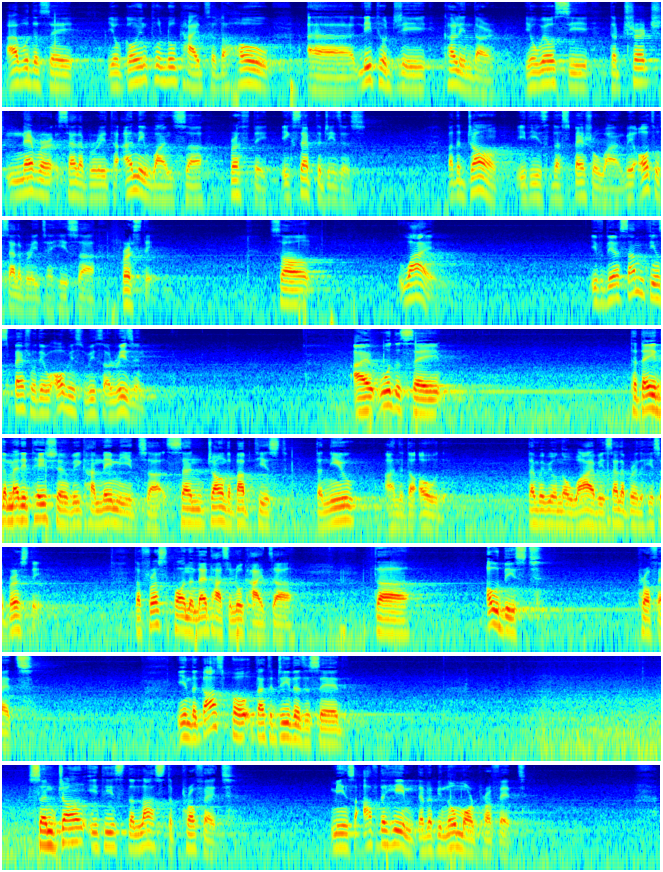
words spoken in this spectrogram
I would say you're going to look at the whole uh, liturgy calendar. You will see the church never celebrate anyone's uh, birthday except Jesus. But John, it is the special one. We also celebrate his uh, birthday. So, why? If there's something special, they will always with a reason. I would say today the meditation we can name it uh, Saint John the Baptist, the new and the old. Then we will know why we celebrate his birthday. The first point, let us look at uh, the oldest prophets in the gospel that Jesus said, St. John, it is the last prophet, means after him there will be no more prophet.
